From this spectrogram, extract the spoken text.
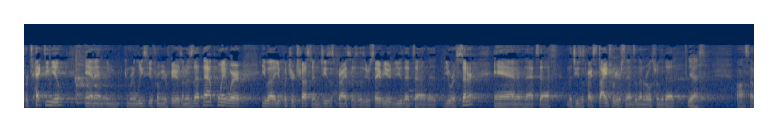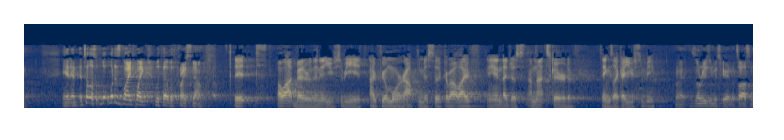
protecting you and, and, and can release you from your fears. And it was at that point where you, uh, you put your trust in Jesus Christ as, as your Savior. You knew that, uh, that you were a sinner and that, uh, that Jesus Christ died for your sins and then rose from the dead. Yes. Awesome. And, and, and tell us, what, what is life like with, uh, with Christ now? It's a lot better than it used to be. I feel more optimistic about life, and I just, I'm not scared of things like I used to be. Right. There's no reason to be scared. That's awesome.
